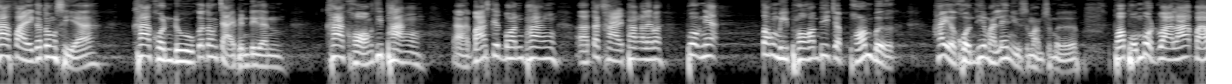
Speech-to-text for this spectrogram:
ค่าไฟก็ต้องเสีย ค่าคนดูก็ต้องจ่ายเป็นเดือน ค่าของที่พัง บาสเกตบอลพังตะข่ายพังอะไรพังพวกเนี้ยต้องมีพร้อมที่จะพร้อมเบิก ให้กับคนที่มาเล่นอยู่สม่ำเสมอ พอผมหมดวาระไป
